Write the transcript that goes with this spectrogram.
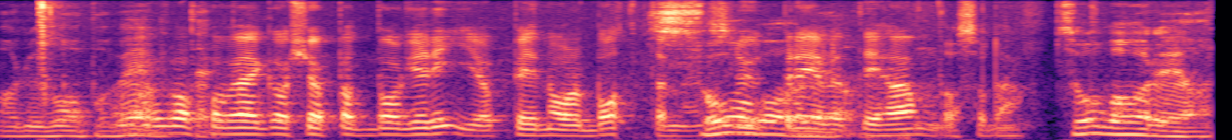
vad du var på väg Jag var på väg att köpa ett bageri uppe i Norrbotten Så med det, slutbrevet ja. i hand och sådär. Så var det ja.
